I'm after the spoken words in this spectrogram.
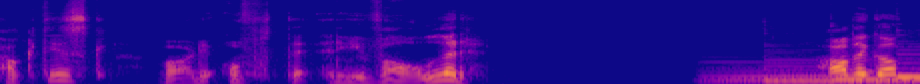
Faktisk var de ofte rivaler. Ha det godt!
